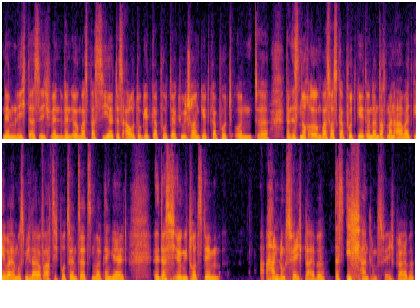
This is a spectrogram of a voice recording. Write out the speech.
nämlich, dass ich, wenn, wenn irgendwas passiert, das Auto geht kaputt, der Kühlschrank geht kaputt und äh, dann ist noch irgendwas, was kaputt geht und dann sagt mein Arbeitgeber, er muss mich leider auf 80 Prozent setzen, weil kein Geld, äh, dass ich irgendwie trotzdem handlungsfähig bleibe, dass ich handlungsfähig bleibe.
